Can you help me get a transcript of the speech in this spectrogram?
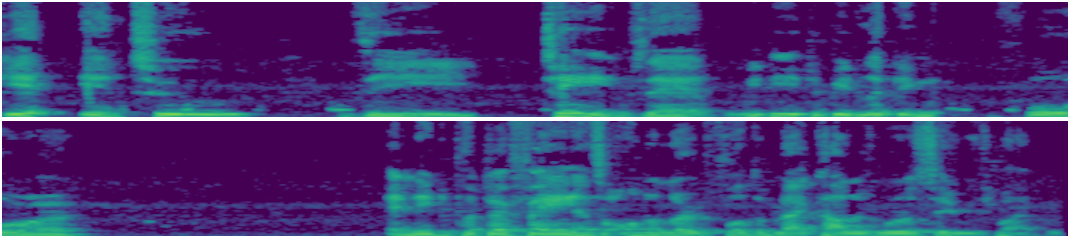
get into the teams that we need to be looking for and need to put their fans on alert for the Black College World Series, Michael.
